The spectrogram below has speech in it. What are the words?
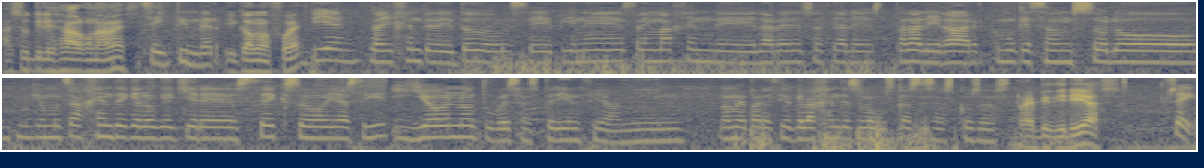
¿Has utilizado alguna vez? Sí, Tinder. ¿Y cómo fue? Bien, hay gente de todo. Se tiene esa imagen de las redes sociales para ligar, como que son solo, como que mucha gente que lo que quiere es sexo y así. Y yo no tuve esa experiencia. A mí no me pareció que la gente solo buscase esas cosas. ¿Repetirías? Sí,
